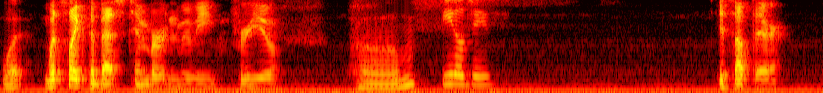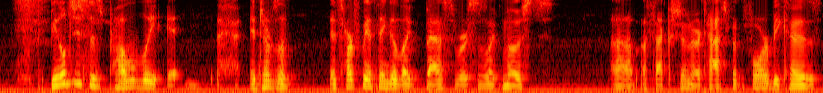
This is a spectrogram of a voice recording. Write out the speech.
What? what's like the best Tim Burton movie for you? Um, Beetlejuice. It's up there. Beetlejuice is probably it, in terms of. It's hard for me to think of like best versus like most uh, affection or attachment for because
